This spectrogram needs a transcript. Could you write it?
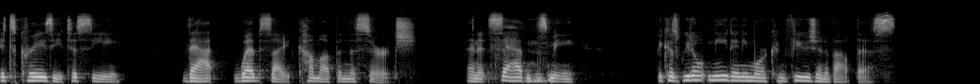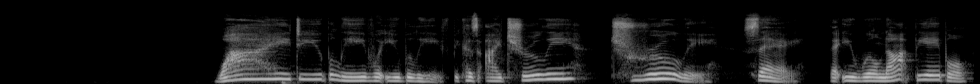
It's crazy to see that website come up in the search, and it saddens me because we don't need any more confusion about this. Why do you believe what you believe? Because I truly, truly say that you will not be able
